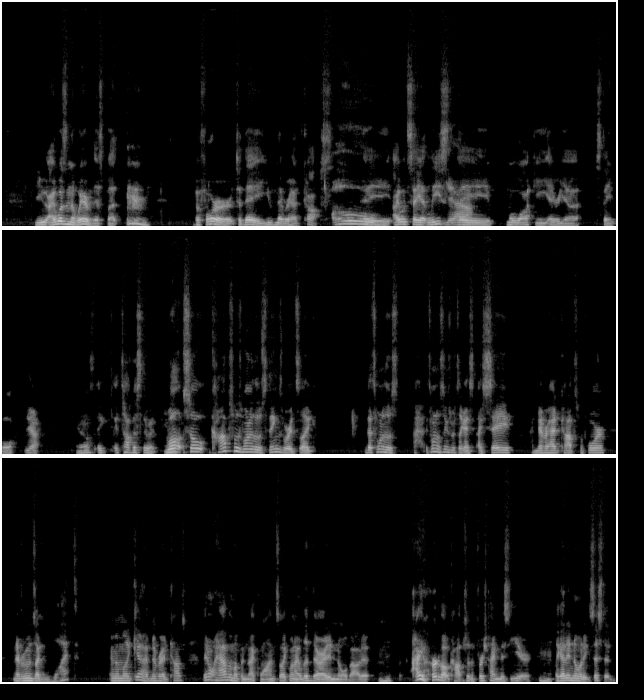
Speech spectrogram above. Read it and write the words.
You I wasn't aware of this, but before today you've never had Kopp's. Oh, A I would say at least Yeah. a Milwaukee area staple. yeah. You know, it, it, talk us through it. you know? Well, so Kopp's was one of those things where it's like, that's one of those. It's one of those things where it's like I, I say I've never had Kopp's before, and everyone's like, "What?" And I'm like, "Yeah, I've never had Kopp's." They don't have them up in Mequon, so like when I lived there, I didn't know about it. Mhm. I heard about Kopp's for the first time this year. Mhm. Like I didn't know it existed,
